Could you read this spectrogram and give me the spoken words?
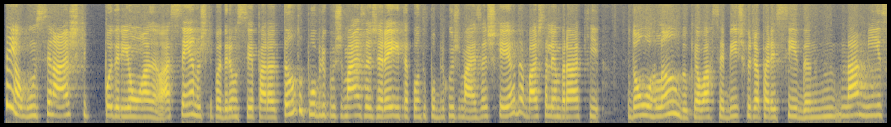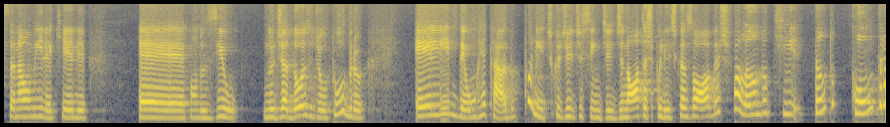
tem alguns sinais que poderiam, acenos que poderiam ser para tanto públicos mais à direita quanto públicos mais à esquerda. Basta lembrar que o Dom Orlando, que é o arcebispo de Aparecida, na missa, na humilha que ele é, conduziu no dia 12 de outubro, ele deu um recado político, de, de, assim, de, de notas políticas óbvias, falando que tanto contra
